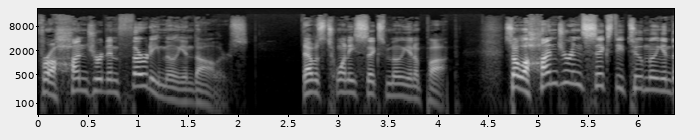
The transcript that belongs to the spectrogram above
for $130 million. That was 26 million a pop. So $162 million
